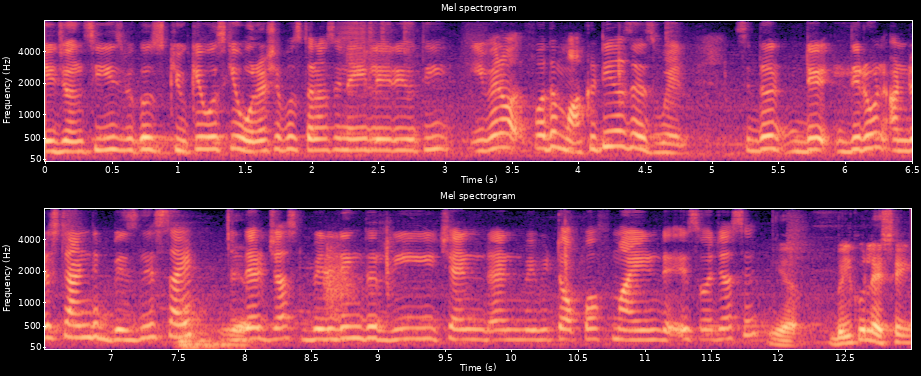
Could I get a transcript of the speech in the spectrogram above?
agencies because کیونکہ وہ اس کی اونرشپ اس طرح سے نہیں لے رہی ہوتی even for the marketers as well so they don't understand the business side they are just building the reach and and may be top of mind اس وجہ سے بالکل ایسے ہی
